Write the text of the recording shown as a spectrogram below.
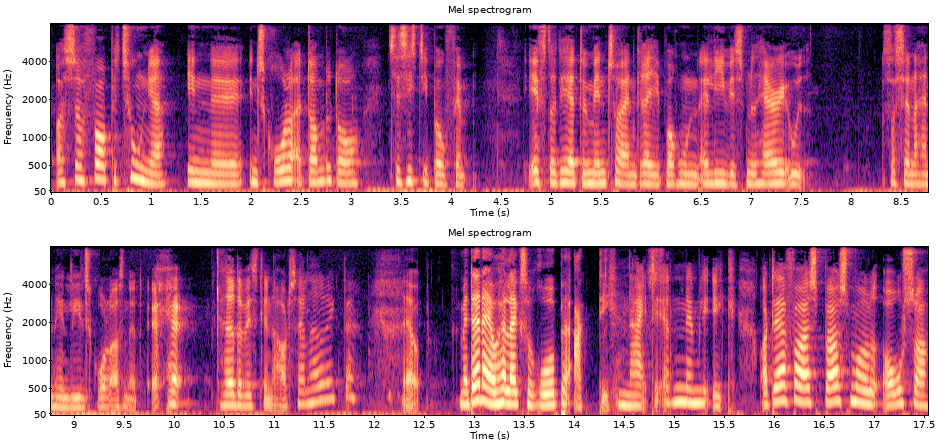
Og så får Petunia en, øh, en scroller af Dumbledore til sidst i bog 5. Efter det her Dementor-angreb, hvor hun er lige ved smide Harry ud. Så sender han hende en lille scroller og sådan et, øh, havde der vist en aftale, havde det ikke det? Men den er jo heller ikke så råbeagtig. Nej, det er den nemlig ikke. Og derfor er spørgsmålet også,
